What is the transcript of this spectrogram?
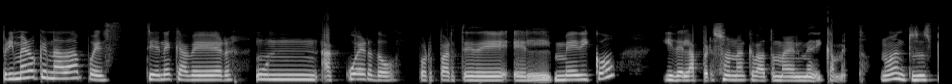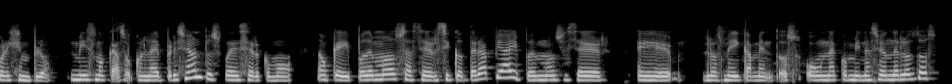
Primero que nada, pues tiene que haber un acuerdo por parte del médico y de la persona que va a tomar el medicamento, ¿no? Entonces, por ejemplo, mismo caso con la depresión, pues puede ser como, ok, podemos hacer psicoterapia y podemos hacer eh, los medicamentos o una combinación de los dos.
